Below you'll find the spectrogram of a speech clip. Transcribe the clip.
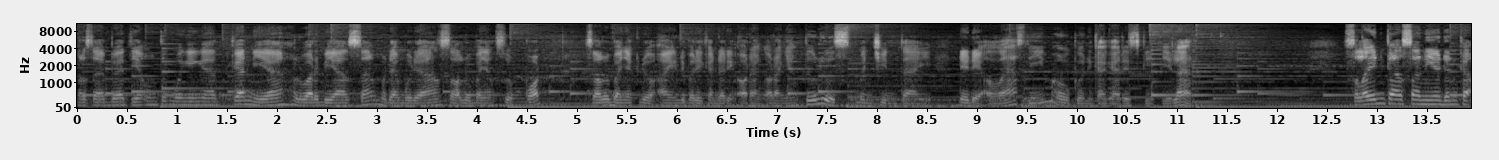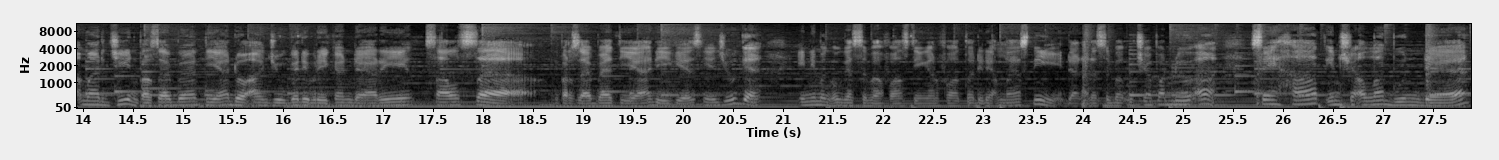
persahabat ya untuk mengingatkan ya luar biasa. Mudah-mudahan selalu banyak support selalu banyak doa yang diberikan dari orang-orang yang tulus mencintai Dede Lesti maupun kakak Rizky Pilar Selain Kak Sania dan Kak Marjin, persahabat ya, doa juga diberikan dari Salsa. Persahabat ya, di IG-nya juga. Ini mengunggah sebuah postingan foto di Lesti dan ada sebuah ucapan doa. Sehat, insya Allah bunda,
